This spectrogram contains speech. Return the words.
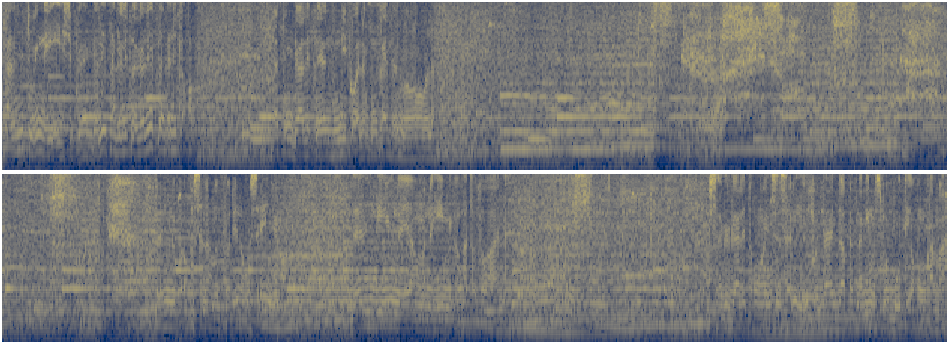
Alam niyo, tuwing naiisip ko yun, galit na galit na galit na galit ako. At yung galit na yun, hindi ko alam kung kailan mawawala. Ako sa inyo. Dahil hindi niyo hinayaang manahimik ang katotohanan. Mas nagagalit ako ngayon sa sarili ko dahil dapat naging mas mabuti akong ama.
